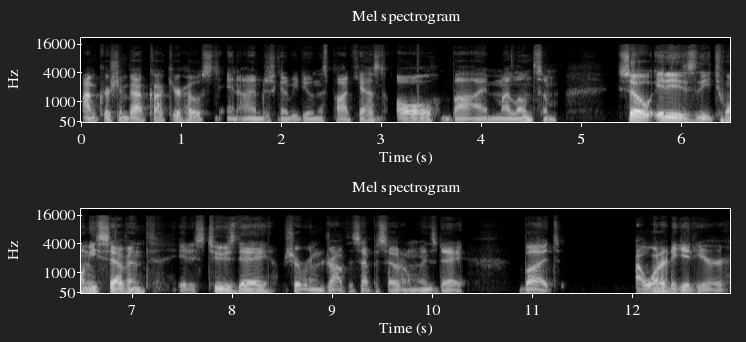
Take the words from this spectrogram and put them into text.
I'm Christian Babcock, your host, and I'm just going to be doing this podcast all by my lonesome. So it is the 27th. It is Tuesday. I'm sure we're going to drop this episode on Wednesday, but I wanted to get here.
